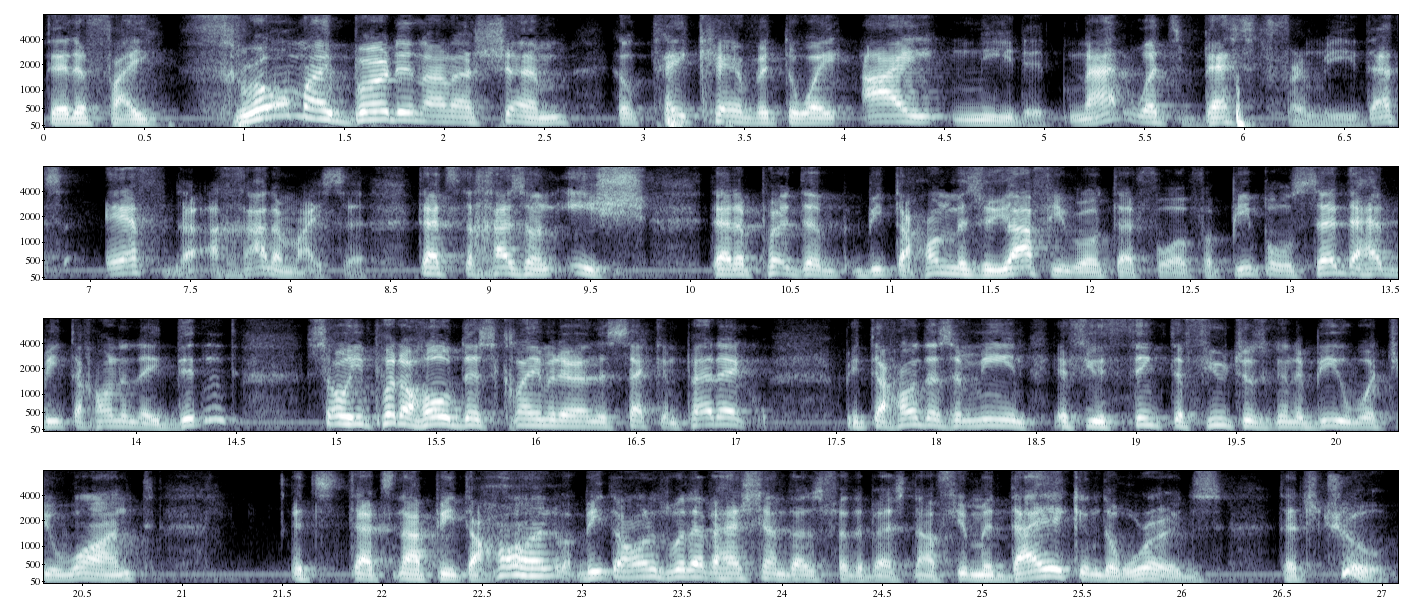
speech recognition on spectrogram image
that if I throw my burden on Hashem, He'll take care of it the way I need it, not what's best for me. That's after Achadamaisa. That's the Chazon Ish that a, the Bitachon Mezuyafi wrote that for. For people who said they had Bitachon and they didn't, so he put a whole disclaimer there in the second Perek. Bitachon doesn't mean if you think the future is going to be what you want. It's that's not bitachon. Bitachon is whatever Hashem does for the best. Now, if you're medayik in the words, that's true.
